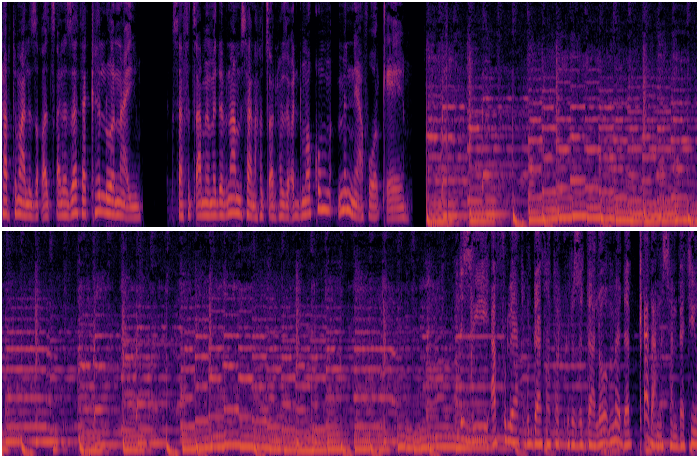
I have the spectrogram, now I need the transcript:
ካብ ትማሊ ዝቐፀለ ዘተ ክህልወና እዩ ክሳብ ፍጻመ መደብና ምሳና ክትጸንሑ ዝዕድመኩም ምኒ ኣፈወርቂ እየ። ኣብ ፍሉያት ጉዳያት ኣተኪሩ ዝዳሎ መደብ ቀዳመ ሰንበት እዩ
